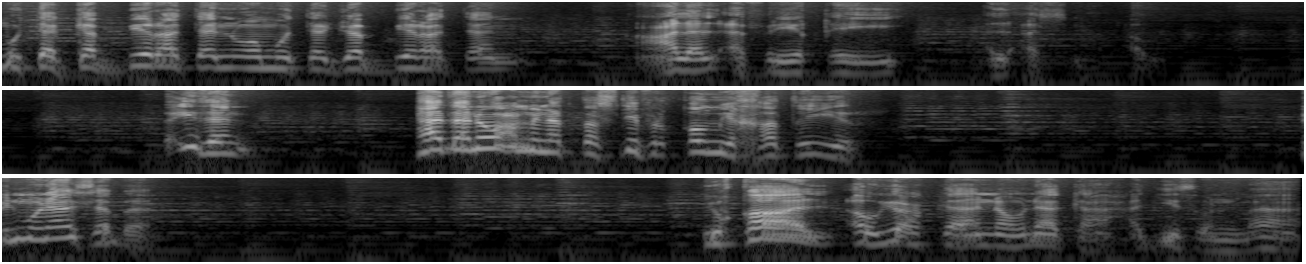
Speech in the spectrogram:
متكبرة ومتجبرة على الأفريقي الأسمر. فاذا هذا نوع من التصنيف القومي خطير. بالمناسبة يقال أو يحكى أن هناك حديث ما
